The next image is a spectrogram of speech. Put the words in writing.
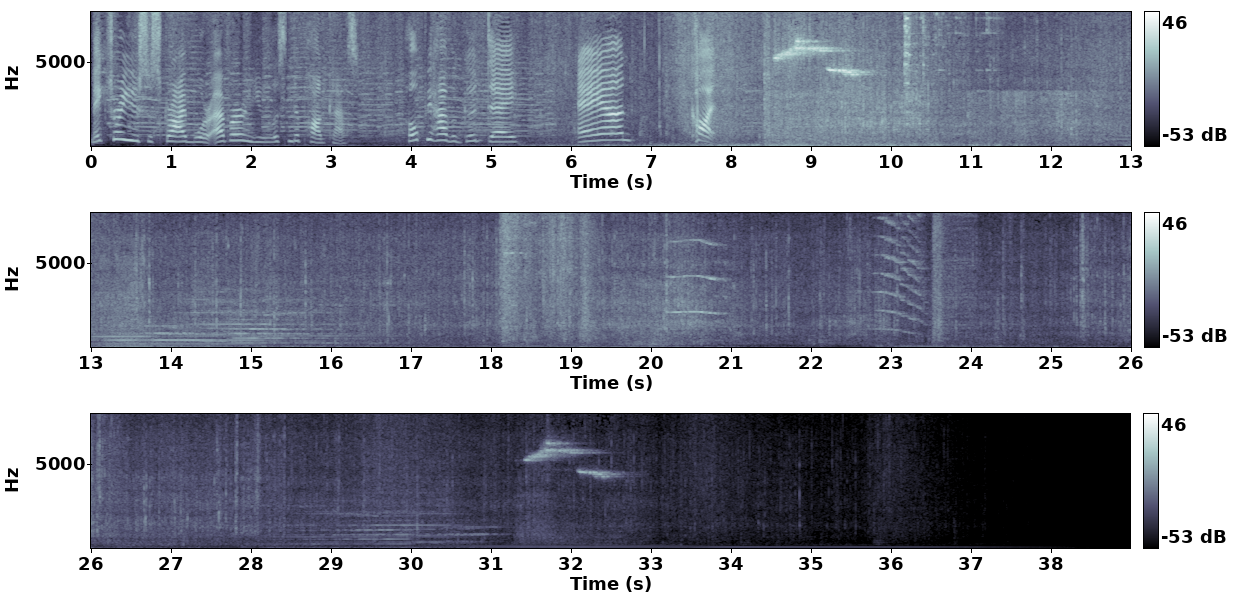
Make sure you subscribe wherever you listen to podcasts. Hope you have a good day and cut.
